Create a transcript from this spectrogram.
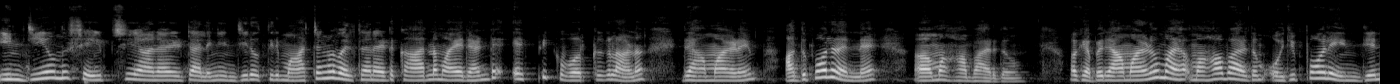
ഇന്ത്യയെ ഒന്ന് ഷേപ്പ് ചെയ്യാനായിട്ട് അല്ലെങ്കിൽ ഇന്ത്യയിൽ ഒത്തിരി മാറ്റങ്ങൾ വരുത്താനായിട്ട് കാരണമായ രണ്ട് എപ്പിക് വർക്കുകളാണ് രാമായണയും അതുപോലെ തന്നെ മഹാഭാരതവും ഓക്കെ അപ്പോൾ രാമായണവും മഹാഭാരതവും ഒരുപോലെ ഇന്ത്യൻ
